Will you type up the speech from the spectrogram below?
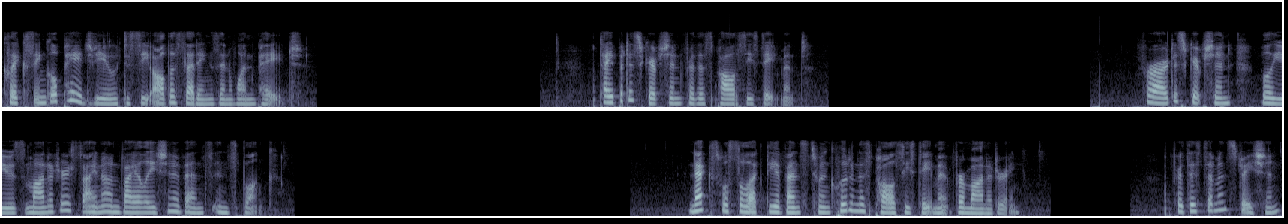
Click Single Page View to see all the settings in one page. Type a description for this policy statement. For our description, we'll use Monitor Sign-On Violation Events in Splunk. Next, we'll select the events to include in this policy statement for monitoring. For this demonstration,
